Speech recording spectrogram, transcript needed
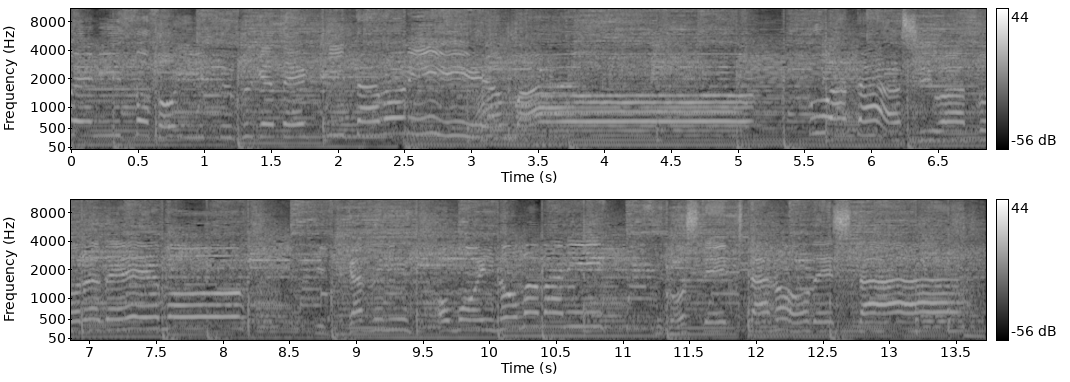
上に注ぎ続けてきたのに甘よ。私はそれでも気づかずに思いのままに過ごしてきたのでした。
